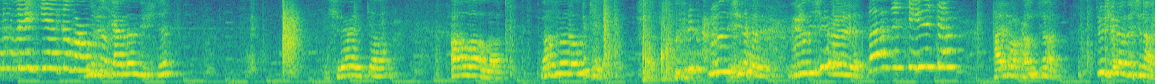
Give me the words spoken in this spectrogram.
bu beşi Bu yakalandım. rüzgardan düştü. Düşüremedik ya lan. Allah Allah. Nasıl böyle oldu ki? Bunu düşüremedi. Bunu düşüremedi. Ben çevirdim. Hadi bakalım Çınar. Düşür hadi Çınar.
